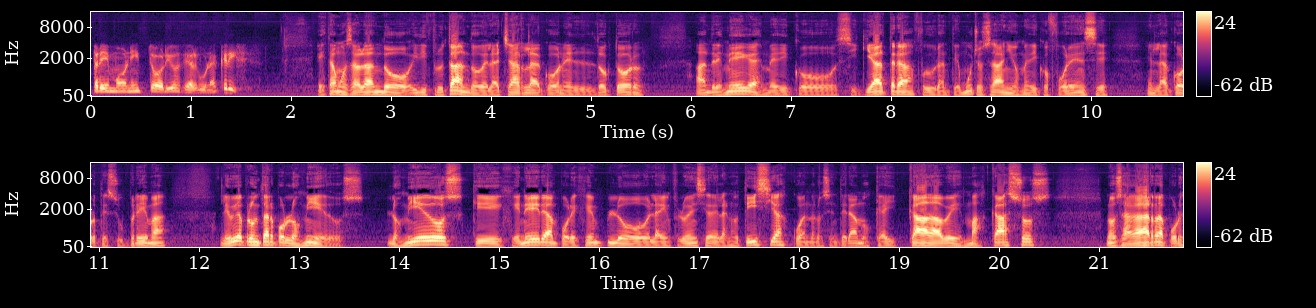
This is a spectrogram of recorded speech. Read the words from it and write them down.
premonitorios de alguna crisis. Estamos hablando y disfrutando de la charla con el doctor Andrés Mega, es médico psiquiatra, fue durante muchos años médico forense en la Corte Suprema. Le voy a preguntar por los miedos. Los miedos que generan, por ejemplo, la influencia de las noticias, cuando nos enteramos que hay cada vez más casos, nos agarra, por,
